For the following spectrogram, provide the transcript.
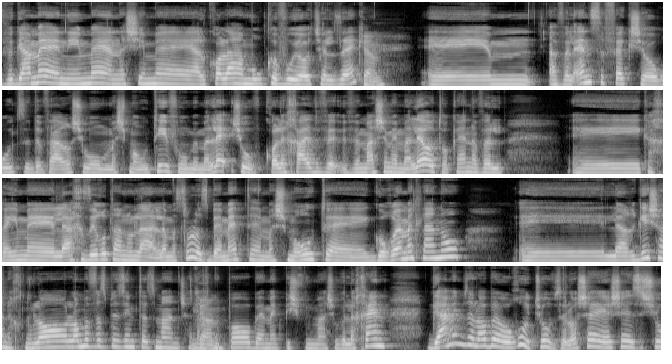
וגם אה, נהיים אה, אנשים אה, על כל המורכבויות של זה. כן. אמ, אבל אין ספק שהורות זה דבר שהוא משמעותי והוא ממלא, שוב, כל אחד ו- ומה שממלא אותו, כן? אבל אה, ככה אם אה, להחזיר אותנו למסלול, אז באמת אה, משמעות אה, גורמת לנו אה, להרגיש שאנחנו לא, לא מבזבזים את הזמן, שאנחנו כן. פה באמת בשביל משהו. ולכן, גם אם זה לא בהורות, שוב, זה לא שיש איזושהי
